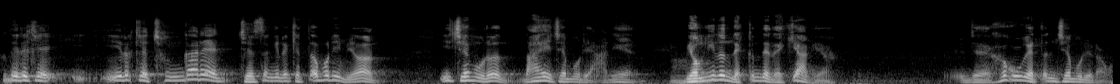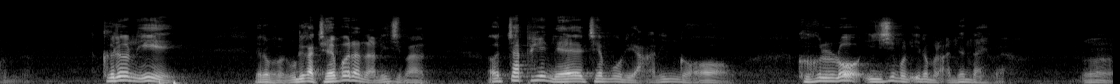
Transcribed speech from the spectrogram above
근데 이렇게 이- 이렇게 천간에 재성이 이렇게 떠버리면 이 재물은 나의 재물이 아니에요. 명의는 내 건데 내 게 아니야. 이제 허공에 뜬 재물이라고 합니다. 그러니 여러분 우리가 재벌은 아니지만 어차피 내 재물이 아닌 거 그걸로 인심을 잃으면 안 된다 이거야. 어.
